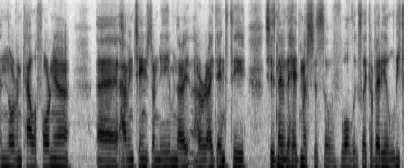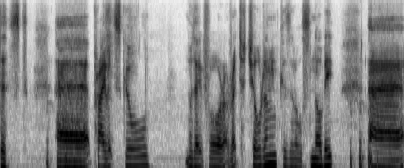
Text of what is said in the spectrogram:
in Northern California, uh, having changed her name and her, her identity. She's now the headmistress of what looks like a very elitist uh, private school, no doubt for rich children because they're all snobby, uh,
